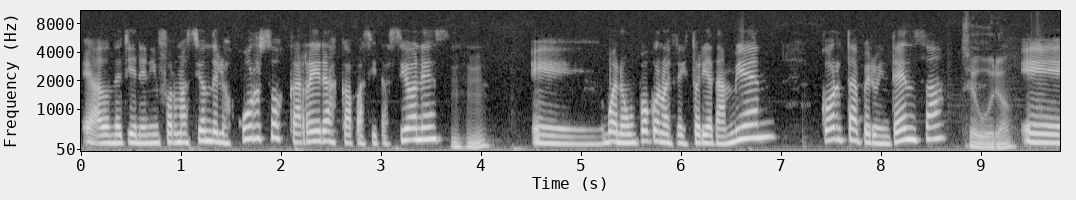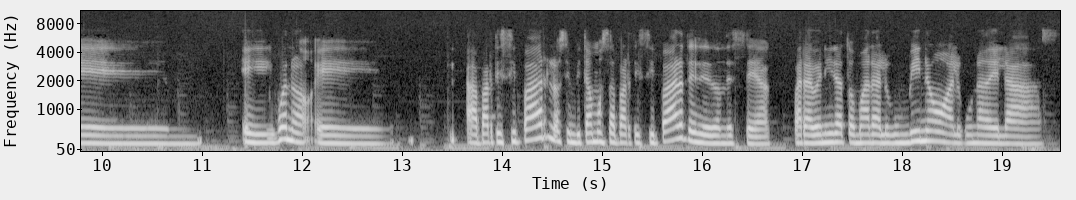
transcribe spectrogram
eh, a donde tienen información de los cursos, carreras, capacitaciones, eh, bueno, un poco nuestra historia también, corta pero intensa. Seguro. Eh, y bueno, eh, a participar, los invitamos a participar desde donde sea, para venir a tomar algún vino, alguna de las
